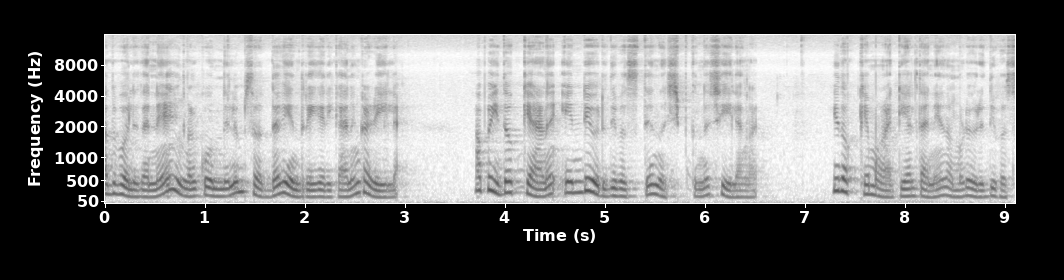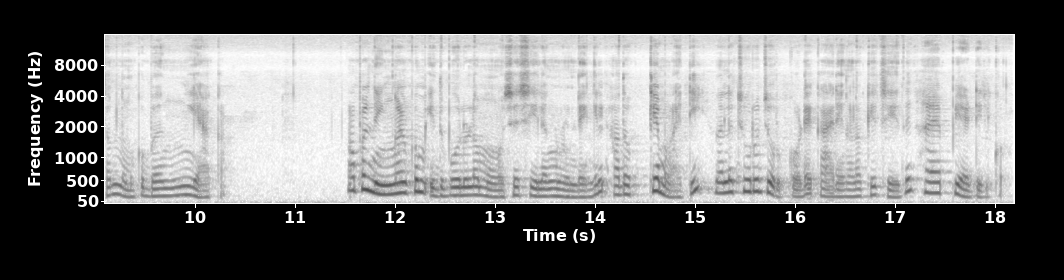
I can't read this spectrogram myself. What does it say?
അതുപോലെ തന്നെ നിങ്ങൾക്കൊന്നിലും ശ്രദ്ധ കേന്ദ്രീകരിക്കാനും കഴിയില്ല. അപ്പോൾ ഇതൊക്കെയാണ് എന്റെ ഒരു ദിവസത്തെ നശിപ്പിക്കുന്ന ശീലങ്ങൾ. ഇതൊക്കെ മാറ്റിയാൽ തന്നെ നമ്മുടെ ഒരു ദിവസം നമുക്ക് ഭംഗിയാക്കാം. അപ്പോൾ നിങ്ങൾക്കും ഇതുപോലുള്ള മോശ ശീലങ്ങളുണ്ടെങ്കിൽ അതൊക്കെ മാറ്റി നല്ല ചുറുചുറുക്കോടെ കാര്യങ്ങളൊക്കെ ചെയ്ത് ഹാപ്പി ആയിട്ടിരിക്കും.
